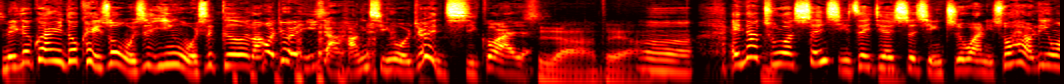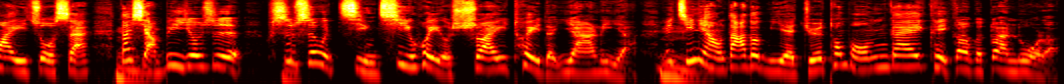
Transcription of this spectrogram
每个官员都可以说我是鹰，我是鸽，然后就会影响行情，我觉得很奇怪耶。是啊，对啊。嗯，哎、欸，那除了升息这件事情之外，你说还有另外一座山，那想必就是是不是会景气会有衰退的压力啊？因为今年大家都也觉得通膨应该可以告个段落了，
